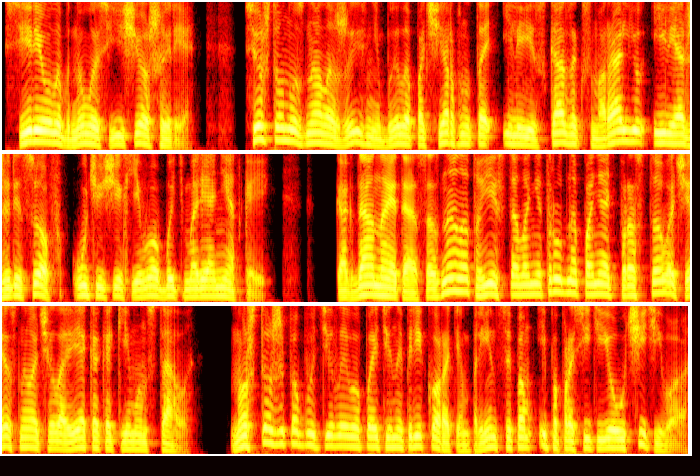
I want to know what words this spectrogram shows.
Сири улыбнулась еще шире. Все, что он узнал о жизни, было почерпнуто или из сказок с моралью, или от жрецов, учащих его быть марионеткой. Когда она это осознала, то ей стало нетрудно понять простого, честного человека, каким он стал. Но что же побудило его пойти наперекор этим принципам и попросить ее учить его?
